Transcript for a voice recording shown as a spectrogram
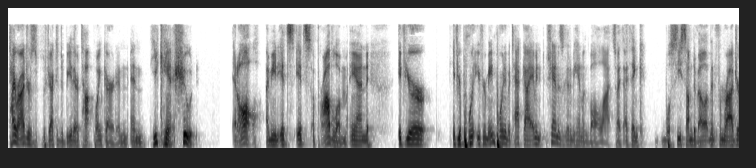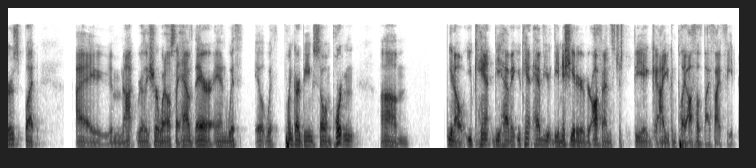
Ty Rodgers is projected to be their top point guard, and and he can't shoot at all. I mean, it's it's a problem. And if you're if your point if your main point of attack guy, I mean, Shannon's going to be handling the ball a lot, so I, I think we'll see some development from Rodgers, but I am not really sure what else they have there. And with with point guard being so important, um, you know, you can't be having you can't have your, the initiator of your offense just be a guy you can play off of by five feet.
